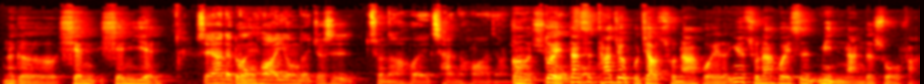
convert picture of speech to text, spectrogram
那个鲜鲜艳，所以它的供花用的就是春仔花、禅花这样。嗯，对，但是它就不叫春仔花了，因为春仔花是闽南的说法，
